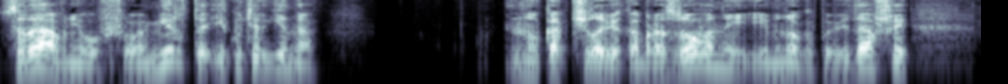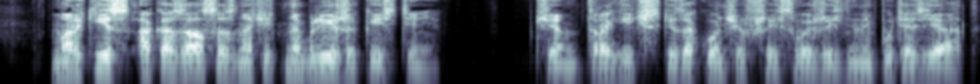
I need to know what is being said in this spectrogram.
сравнивавшего Мирта и Кутергина. Но как человек образованный и много повидавший, маркиз оказался значительно ближе к истине чем трагически закончивший свой жизненный путь азиат.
